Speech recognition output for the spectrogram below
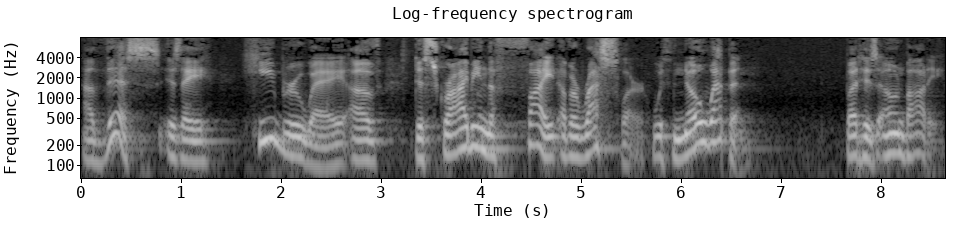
Now, this is a Hebrew way of describing the fight of a wrestler with no weapon but his own body.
